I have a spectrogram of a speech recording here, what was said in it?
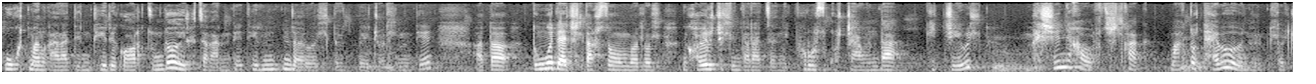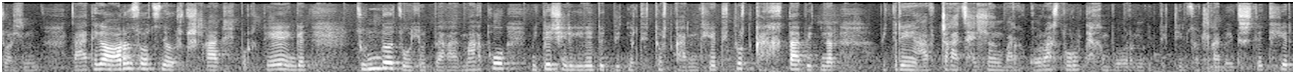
хүүхэд маань гараад ирэн тэрийг ор зөндөө хэрэгцээ гарна тий тэрэнд нь зориулдаг байж болно тий одоо дөнгөд ажилд орсон хүн бол нэг 2 жилийн дараа за нэг прус 30 авандаа гэж ивэл машиныхаа уртчлагыг магадгүй 50% нь хөрөнгөлүүлж болно. За тэгээ орон сууцны уртчлагаа төлбөр тий ингээд зөндөө зүйлүүд байгаа. Магадгүй мэдээж хэрэг ирээдүйд бид нар тэтгэврт гарна. Тэгэхээр тэтгэврт гарахдаа бид нар бидний авж байгаа цалин баг 3-аас 4 дахин буурна гэдэг тийм судалгаа байдаг шүү дээ. Тэгэхээр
